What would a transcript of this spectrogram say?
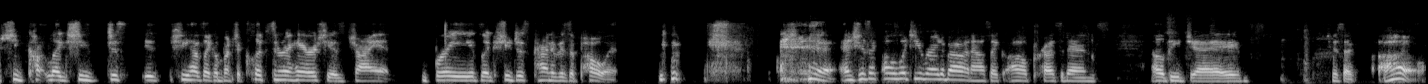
she cut like she just it, she has like a bunch of clips in her hair. She has giant braids. Like she just kind of is a poet. and she's like, "Oh, what do you write about?" And I was like, "Oh, presidents, LBJ." She was like, "Oh,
